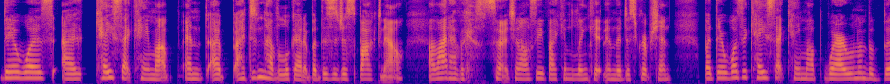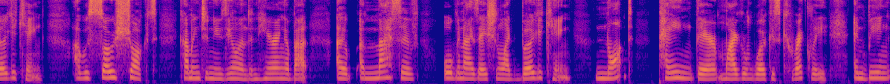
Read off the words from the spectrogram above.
there was a case that came up, and I, I didn't have a look at it, but this is just sparked now. I might have a search and I'll see if I can link it in the description. But there was a case that came up where I remember Burger King. I was so shocked coming to New Zealand and hearing about a, a massive organization like Burger King not paying their migrant workers correctly and being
